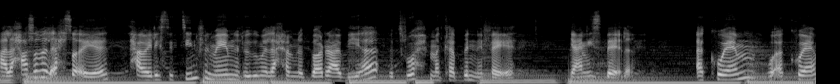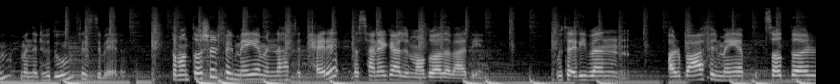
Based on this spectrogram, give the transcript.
على حسب الإحصائيات حوالي 60% من الهدوم اللي إحنا بنتبرع بيها بتروح مكب النفايات يعني زبالة. أكوام وأكوام من الهدوم في الزبالة. 18% منها بتتحرق بس هنرجع للموضوع ده بعدين. وتقريبا 4% بتتصدر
